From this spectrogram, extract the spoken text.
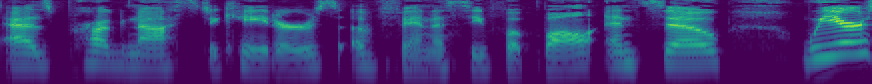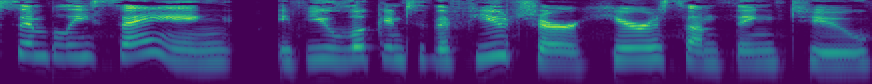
as prognosticators of fantasy football. And so we are simply saying if you look into the future, here is something to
